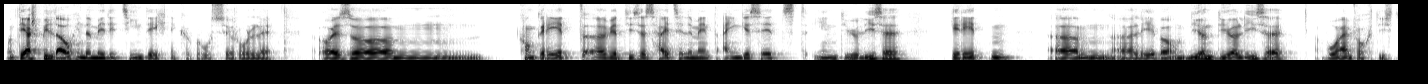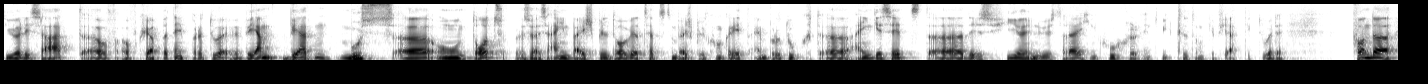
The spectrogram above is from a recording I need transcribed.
Und der spielt auch in der Medizintechnik eine große Rolle. Also ähm, konkret äh, wird dieses Heizelement eingesetzt in Dialysegeräten, ähm, äh, Leber- und Nierendialyse wo einfach das Dialysat auf, auf Körpertemperatur erwärmt werden muss. Äh, und dort, also als ein Beispiel, da wird jetzt zum Beispiel konkret ein Produkt äh, eingesetzt, äh, das hier in Österreich in Kuchel entwickelt und gefertigt wurde. Von der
